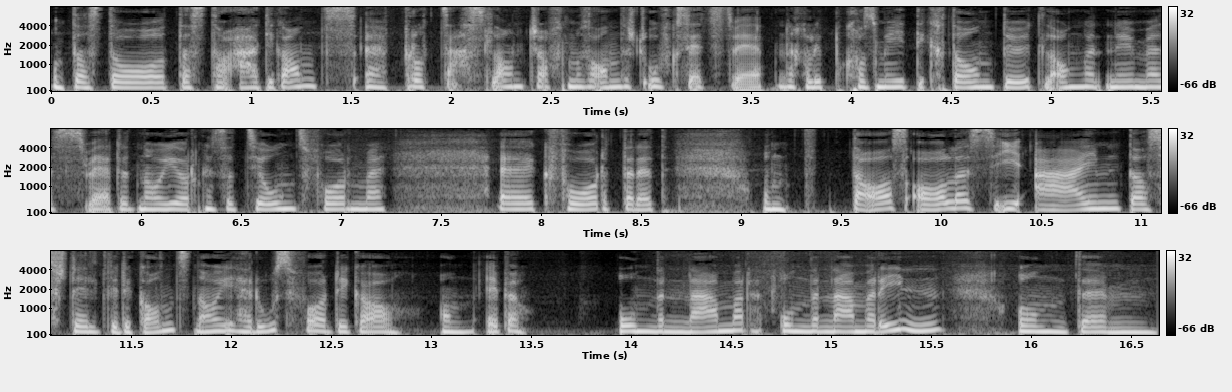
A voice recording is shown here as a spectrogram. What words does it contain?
und dass da, dass da auch die ganze äh, Prozesslandschaft muss anders aufgesetzt werden. Ein bisschen Kosmetik da und dort lange nicht mehr. Es werden neue Organisationsformen äh, gefordert. Und das alles in einem, das stellt wieder ganz neue Herausforderungen an. an eben Unternehmer, Unternehmerin und ähm,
